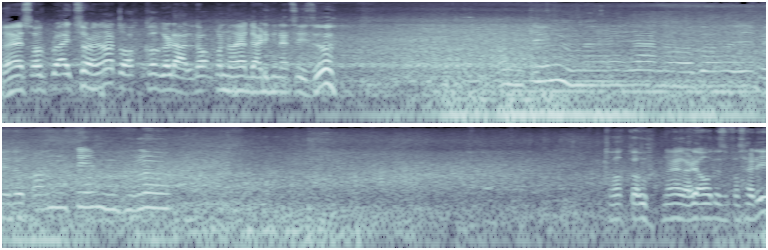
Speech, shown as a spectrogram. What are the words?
नयाँ सरप्राइज छ होइन? टक्क केटाहरूले टक्क नयाँ गाडी किनेको छ हिजो। ठक्क ऊ नयाँ गाडी आउँदैछ पछाडि।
